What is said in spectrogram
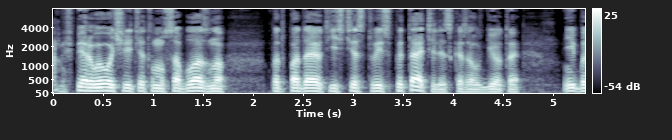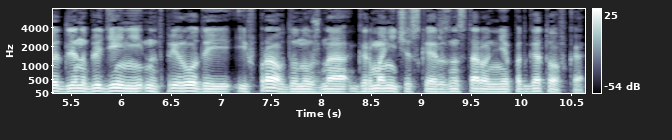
В первую очередь этому соблазну подпадают естествоиспытатели, сказал Гёте, ибо для наблюдений над природой и вправду нужна гармоническая разносторонняя подготовка.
